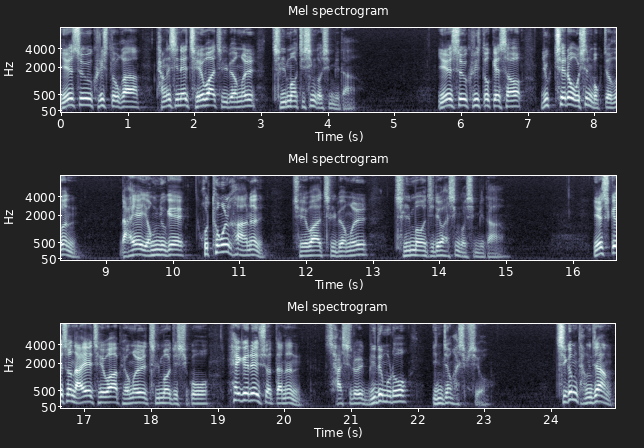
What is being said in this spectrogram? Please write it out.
예수 그리스도가 당신의 죄와 질병을 짊어지신 것입니다. 예수 그리스도께서 육체로 오신 목적은 나의 영육에 고통을 가하는 죄와 질병을 짊어지려 하신 것입니다. 예수께서 나의 죄와 병을 짊어지시고 해결해 주셨다는 사실을 믿음으로 인정하십시오. 지금 당장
